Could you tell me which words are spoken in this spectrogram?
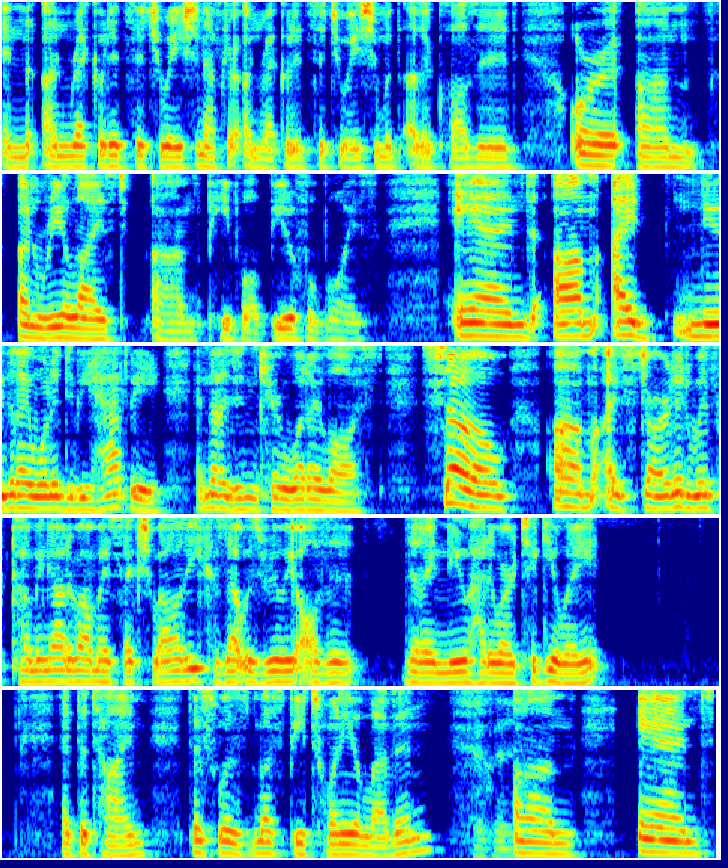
in unrequited situation after unrequited situation with other closeted or um, unrealized um, people, beautiful boys. And um, I knew that I wanted to be happy and that I didn't care what I lost. So um, I started with coming out about my sexuality because that was really all that, that I knew how to articulate at the time. This was must be 2011. Okay. Um, and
